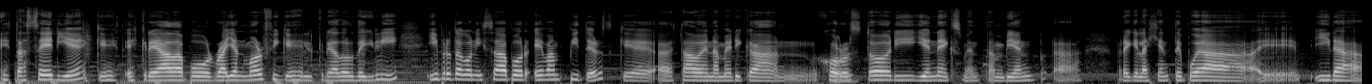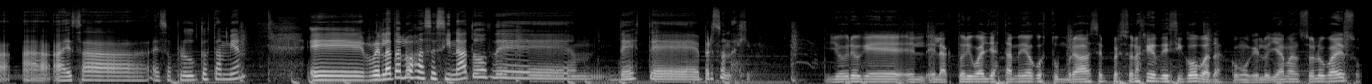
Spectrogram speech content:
esta serie, que es, es creada por Ryan Murphy, que es el creador de Glee, y protagonizada por Evan Peters, que ha estado en American Horror. Story y en X-Men también, para, para que la gente pueda eh, ir a, a- a esa- a esos productos también. Eh, relata los asesinatos de, de este personaje. Yo creo que el, el actor igual ya está medio acostumbrado a hacer personajes de psicópatas, como que lo llaman solo para eso.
